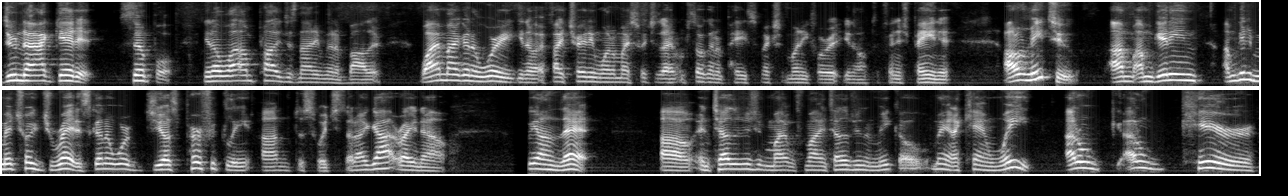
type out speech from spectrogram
do not get it. Simple. You know what? I'm probably just not even gonna bother why am I going to worry? You know, if I trade in one of my switches, I'm still going to pay some extra money for it. You know, to finish paying it. I don't need to. I'm I'm getting I'm getting Metroid Dread. It's going to work just perfectly on the Switch that I got right now. Beyond that, uh, Intellivision my with my Intellivision Amico, man, I can't wait. I don't I don't care,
